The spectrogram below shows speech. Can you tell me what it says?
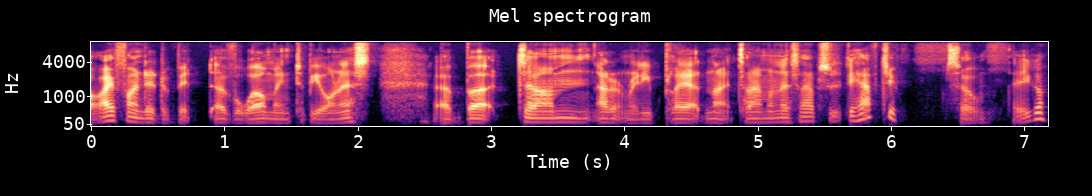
I find it a bit overwhelming to be honest. Uh, but um, I don't really play at night time unless I absolutely have to. So there you go.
